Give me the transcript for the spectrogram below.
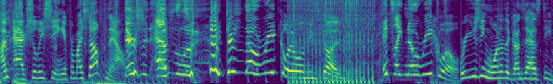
I'm actually seeing it for myself now. There's an absolute, there's no recoil on these guns. It's like no recoil. We're using one of the guns that has the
